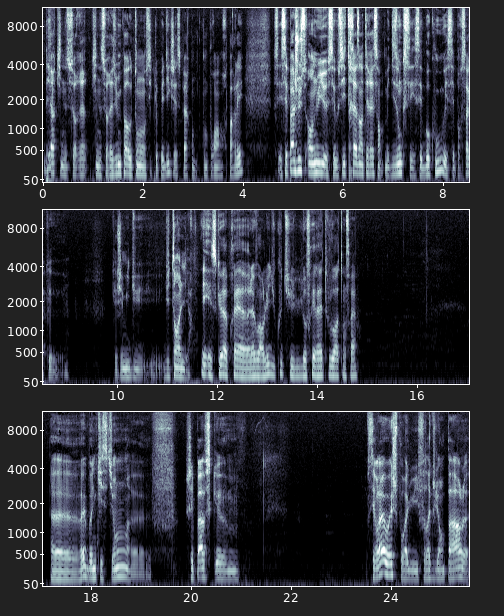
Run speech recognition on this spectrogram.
d'ailleurs qui, ne se qui ne se résument pas au ton encyclopédique, j'espère qu'on pourra en reparler c'est pas juste ennuyeux, c'est aussi très intéressant. Mais disons que c'est beaucoup et c'est pour ça que, que j'ai mis du, du, temps à le lire. Et est-ce que après euh, l'avoir lu, du coup, tu l'offrirais toujours à ton frère? Euh, Ouais, bonne question. Euh, je sais pas parce que c'est vrai, ouais, je pourrais lui, il faudrait que je lui en parle.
